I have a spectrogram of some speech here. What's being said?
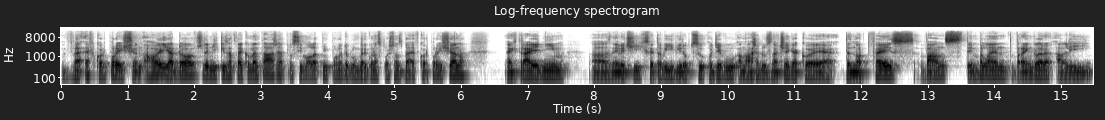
VF Corporation. Ahoj Jardo, předem díky za tvé komentáře a prosím o letní pohled do Bloombergu na společnost VF Corporation, která je jedním z největších světových výrobců oděvů a má řadu značek, jako je The North Face, Vans, Timberland, Wrangler a Lee.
